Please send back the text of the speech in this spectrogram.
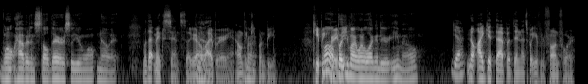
won't have it installed there so you won't know it. well, that makes sense. though. you're at Yeah. a library. I don't think Right. you want to be keeping Well, but you might want to log into your email. Yeah, no, I get that, but then that's what you have your phone for.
